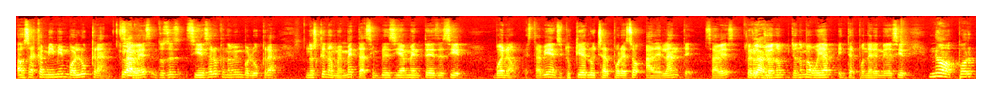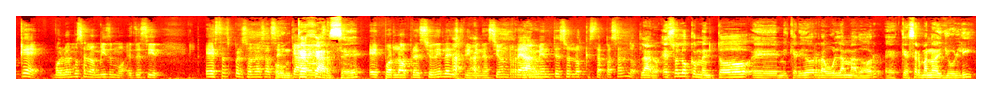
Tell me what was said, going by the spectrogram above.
o sea, que a mí me involucran, ¿sabes? Entonces, si es algo que no me involucra, no es que no me meta, simplemente es decir, bueno, está bien, si tú quieres luchar por eso, adelante, ¿sabes? Pero yo, no, yo no me voy a interponer en medio y decir, no, ¿por qué? Volvemos a lo mismo, es decir, estas personas hacen quejarse eh, por la opresión y la discriminación. Realmente eso es lo que está pasando. Claro, eso lo comentó eh, mi querido Raúl Amador, eh, que es hermano de Yuli.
